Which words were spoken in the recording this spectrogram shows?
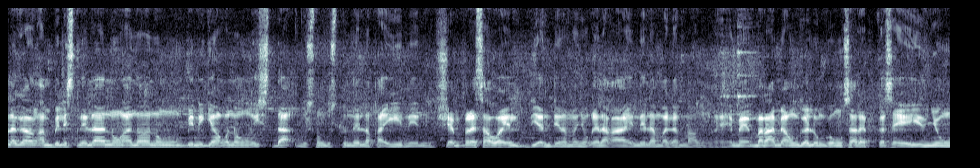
Talagang ang bilis nila nung ano, nung binigyan ko ng isda. Gustong gusto nilang kainin. Syempre sa wild, yan din naman yung kinakain nila malamang. Eh, may, marami akong galunggong sa rep kasi yun yung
